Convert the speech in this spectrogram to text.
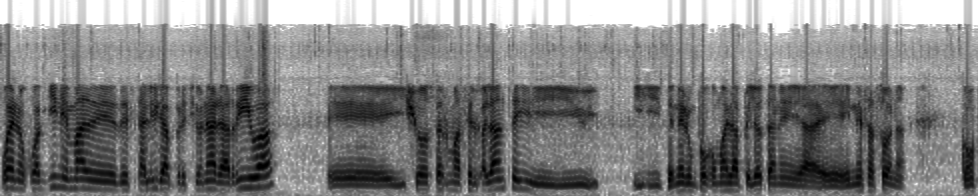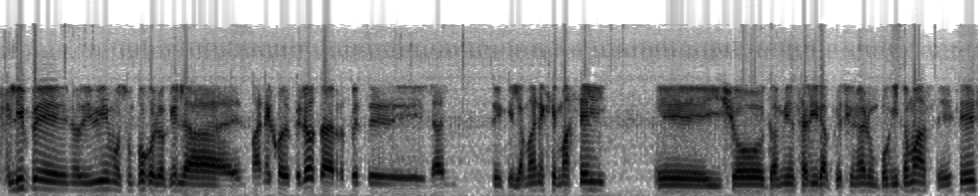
Bueno, Joaquín es más de, de salir a presionar arriba eh, y yo ser más el balance y, y tener un poco más la pelota en, eh, en esa zona. Con Felipe nos dividimos un poco lo que es la- el manejo de pelota, de repente la- de que la maneje más él eh, y yo también salir a presionar un poquito más. Es, es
